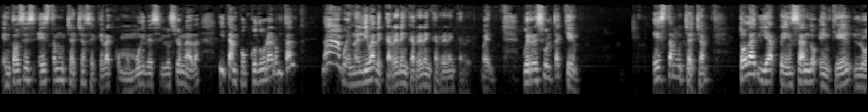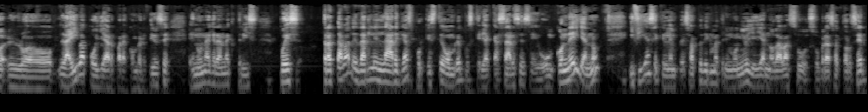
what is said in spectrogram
Entonces esta muchacha se queda como muy desilusionada y tampoco duraron tanto. Ah, bueno, él iba de carrera en carrera, en carrera, en carrera. Bueno, pues resulta que esta muchacha todavía pensando en que él lo, la iba a apoyar para convertirse en una gran actriz, pues trataba de darle largas porque este hombre pues quería casarse según con ella, ¿no? Y fíjense que le empezó a pedir matrimonio y ella no daba su, su brazo a torcer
